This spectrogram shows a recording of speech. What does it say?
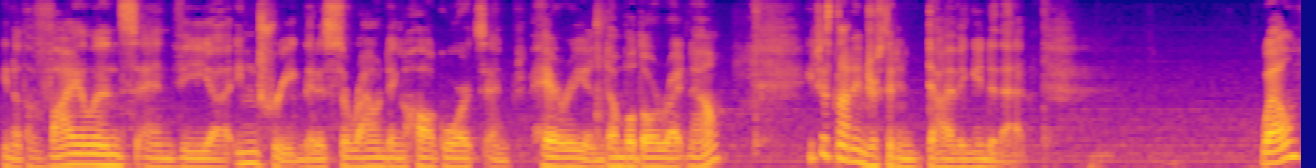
you know, the violence and the uh, intrigue that is surrounding Hogwarts and Harry and Dumbledore right now. He's just not interested in diving into that. Well,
